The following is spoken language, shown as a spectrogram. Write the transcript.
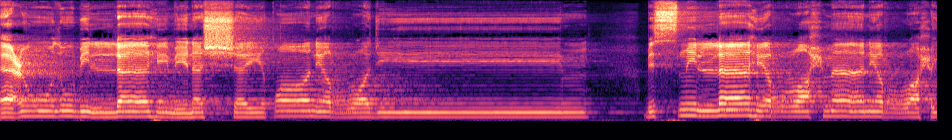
أعوذ بالله من الشيطان الرجيم. بسم الله الرحمن الرحيم.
